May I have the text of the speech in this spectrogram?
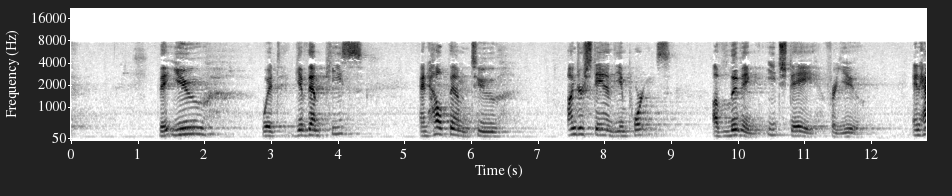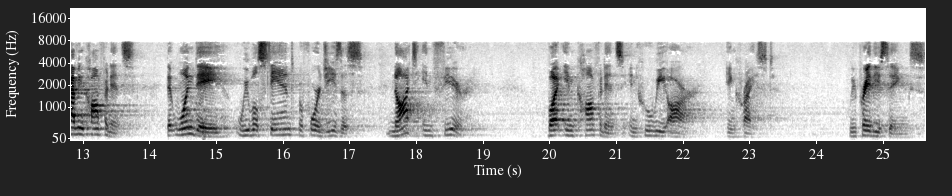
that you would give them peace and help them to understand the importance of living each day for you and having confidence that one day we will stand before Jesus not in fear, but in confidence in who we are in Christ. We pray these things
